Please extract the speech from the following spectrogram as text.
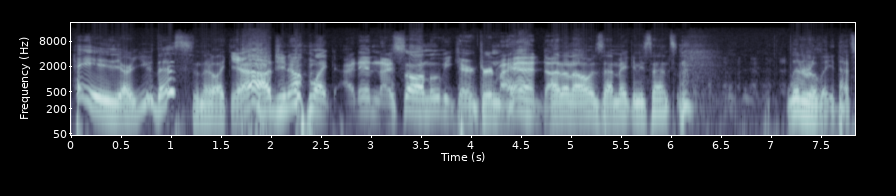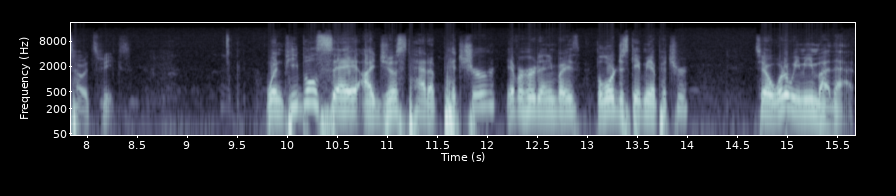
hey, are you this? And they're like, yeah, how'd you know? I'm like, I didn't. I saw a movie character in my head. I don't know. Does that make any sense? Literally, that's how it speaks. When people say, I just had a picture, you ever heard anybody, the Lord just gave me a picture? So, what do we mean by that?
